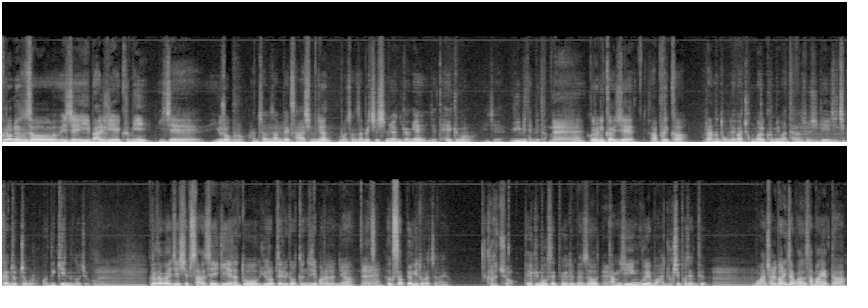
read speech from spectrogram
그러면서 이제 이 말리의 금이 이제 유럽으로 한 1340년, 뭐 1370년 경에 이제 대규모로 이제 유입이 됩니다. 네. 그러니까 이제 아프리카라는 동네가 정말 금이 많다는 소식이 이제 직간접적으로 막 느끼는 거죠. 보면. 음. 그러다가 이제 14세기에는 또 유럽 대륙에 어떤 일이 벌어졌냐? 네. 흑사병이 돌았잖아요. 그렇죠. 대규모 흑사병이 돌면서 네. 당시 인구의 뭐 한 60%, 음. 뭐한 절반이 자고 사망했다.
